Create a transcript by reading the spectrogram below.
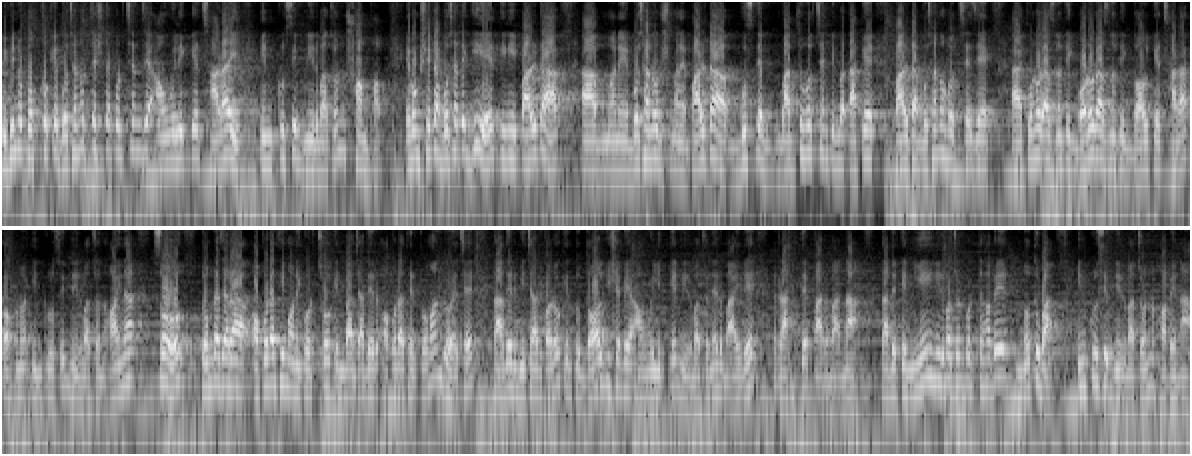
বিভিন্ন পক্ষকে বোঝানোর চেষ্টা করছেন যে আওয়ামী লীগকে ছাড়াই ইনক্লুসিভ নির্বাচন সম্ভব। এবং সেটা বোঝাতে গিয়ে তিনি পাল্টা মানে বোঝানোর মানে পাল্টা বুঝতে বাধ্য হচ্ছেন কিংবা তাকে পাল্টা বোঝানো হচ্ছে যে কোনো রাজনৈতিক, বড় রাজনৈতিক দলকে ছাড়া কখনো ইনক্লুসিভ নির্বাচন হয় না। সো তোমরা যারা অপরাধী মনে করছ কিংবা যাদের অপরাধের প্রমাণ রয়েছে, তাদের বিচার করো, কিন্তু দল হিসেবে আওয়ামী লীগকে নির্বাচনের বাইরে রাখতে পারবা না। তাদেরকে নিয়েই নির্বাচন করতে হবে, নতুবা ইনক্লুসিভ নির্বাচন হবে না।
